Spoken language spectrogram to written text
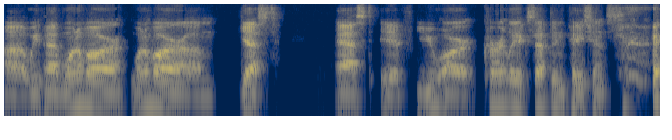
Uh, we've had one of our one of our um, guests asked if you are currently accepting patients. and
